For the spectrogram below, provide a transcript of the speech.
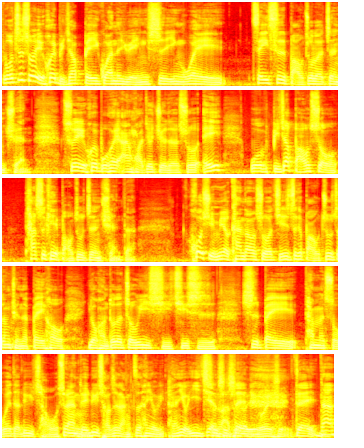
我之所以会比较悲观的原因，是因为这一次保住了政权，所以会不会安华就觉得说，诶，我比较保守，他是可以保住政权的。或许没有看到说，其实这个保住政权的背后有很多的周议席，其实是被他们所谓的绿潮。我虽然对“绿潮”这两个字很有很有意见了，是是是对。我也是。对，但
